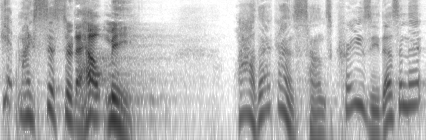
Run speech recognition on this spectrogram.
get my sister to help me. Wow, that kind of sounds crazy, doesn't it?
